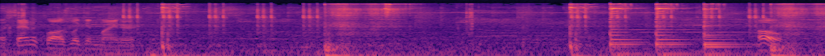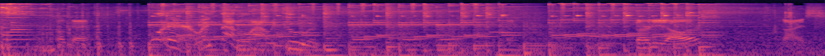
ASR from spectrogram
a Santa Claus looking miner. $30? Nice.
